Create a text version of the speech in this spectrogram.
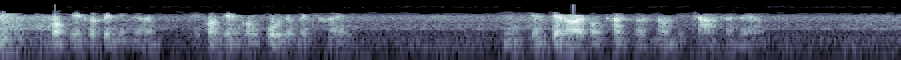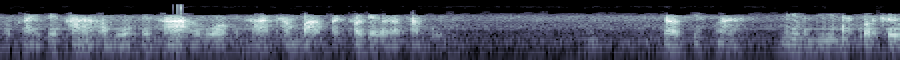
นี่ความเห็นก็เป็นอย่างนั้นความเห็นของผู้ยังไม่ใช่เห็นแต่รอยของท่านเถิดนำอิจฉาท่านแล้ว เอาไก่ไปฆ่าเอาหมูไปฆ่าเอาวัวไปฆ่าทำบาปมันเข้าใจว่าเราทำบุญเราคิดว่านี่มันดีนะกดคือ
